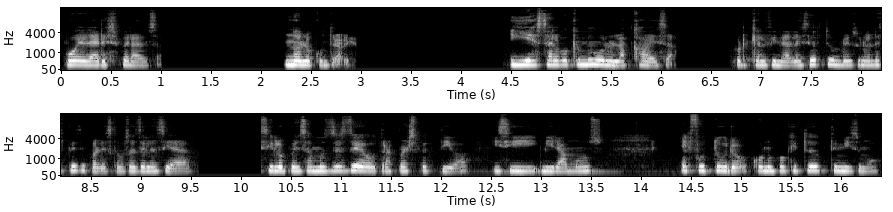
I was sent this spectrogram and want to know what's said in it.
puede dar esperanza no lo contrario. Y es algo que me voló la cabeza, porque al final la incertidumbre es una de las principales causas de la ansiedad. Si lo pensamos desde otra perspectiva y si miramos el futuro con un poquito de optimismo,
